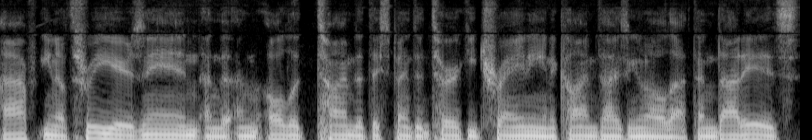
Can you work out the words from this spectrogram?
after you know three years in, and the, and all the time that they spent in Turkey training and acclimatizing and all that, then that is,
